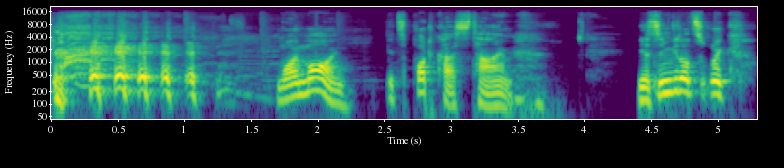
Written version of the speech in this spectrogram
moin, moin. It's Podcast Time. Wir sind wieder zurück.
